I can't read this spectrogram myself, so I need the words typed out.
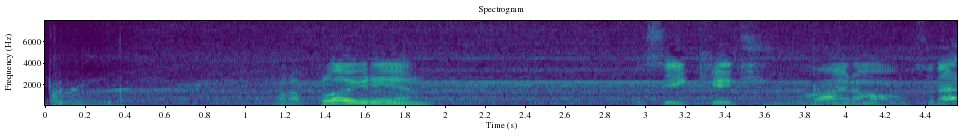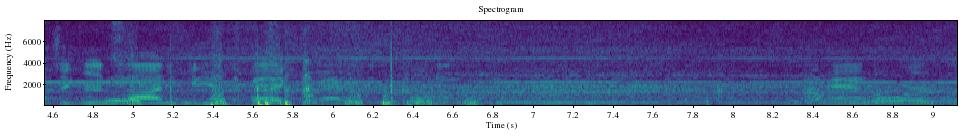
When I plug it in, you see it kicks right on. So that's a good sign. You can hit the vacuum after the handle works.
